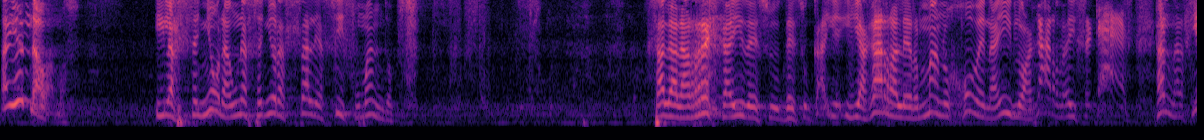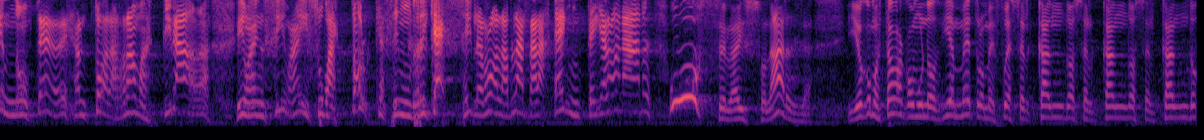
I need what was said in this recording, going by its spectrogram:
Ahí andábamos. Y la señora, una señora sale así fumando. Sale a la reja ahí de su, de su calle y agarra al hermano joven ahí, lo agarra y dice, ¿qué es? Andan haciendo ustedes, dejan todas las ramas tiradas y va encima ahí su bastón que se enriquece y le roba la plata a la gente y ¡uh! Se la hizo larga. Y yo como estaba como unos 10 metros me fui acercando, acercando, acercando.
